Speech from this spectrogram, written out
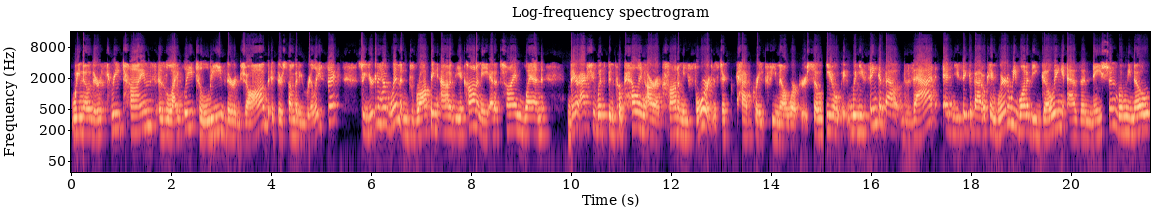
We know they're three times as likely to leave their job if there's somebody really sick. So you're going to have women dropping out of the economy at a time when they're actually what's been propelling our economy forward is to have great female workers. So, you know, when you think about that and you think about, okay, where do we want to be going as a nation when we know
